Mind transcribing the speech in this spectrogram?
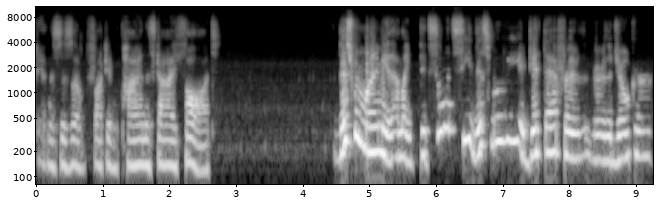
and this is a fucking pie in the sky thought, this reminded me that I'm like, did someone see this movie and get that for, for the Joker?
